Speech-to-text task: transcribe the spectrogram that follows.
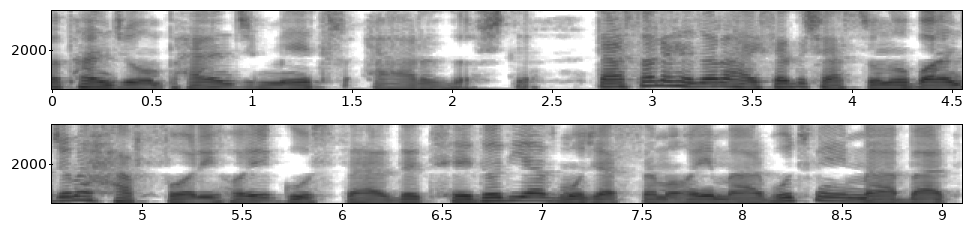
و 55 متر عرض داشته. در سال 1869 با انجام حفاری های گسترده تعدادی از مجسمه های مربوط به این معبد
